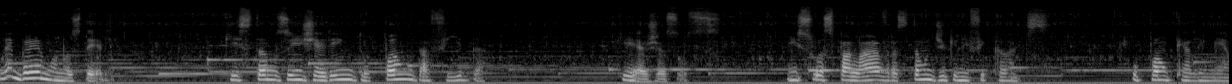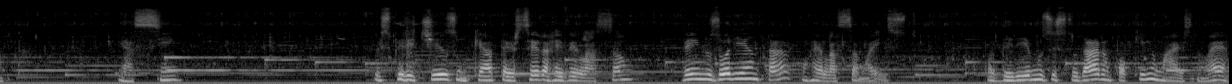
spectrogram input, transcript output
lembremos-nos dele, que estamos ingerindo o pão da vida, que é Jesus, em suas palavras tão dignificantes, o pão que alimenta. E assim, o Espiritismo, que é a terceira revelação, vem nos orientar com relação a isto. Poderíamos estudar um pouquinho mais, não é?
